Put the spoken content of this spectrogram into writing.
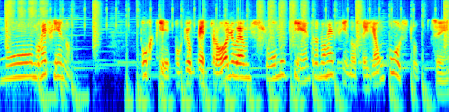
no, no refino. Por quê? Porque o petróleo é um insumo que entra no refino, ou seja, é um custo. Sim.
